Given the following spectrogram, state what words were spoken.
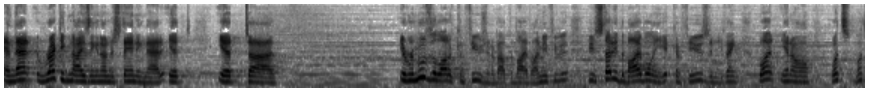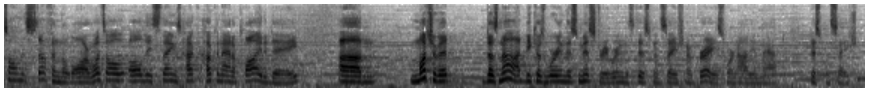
and that, recognizing and understanding that, it, it, uh, it removes a lot of confusion about the Bible. I mean, if you've, if you've, studied the Bible and you get confused and you think, what, you know, what's, what's all this stuff in the law? Or what's all, all these things? How, how can that apply today? Um, much of it does not because we're in this mystery. We're in this dispensation of grace. We're not in that dispensation.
